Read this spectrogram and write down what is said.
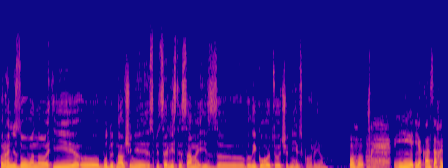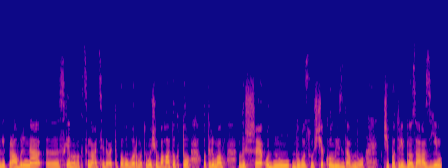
організовано, і е, будуть навчені спеціалісти саме із е, великого цього Чернігівського району. Угу. І яка взагалі правильна е, схема вакцинації? Давайте поговоримо, тому що багато хто отримав лише одну дозу ще колись давно. Чи потрібно зараз їм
